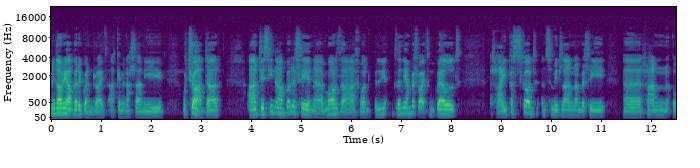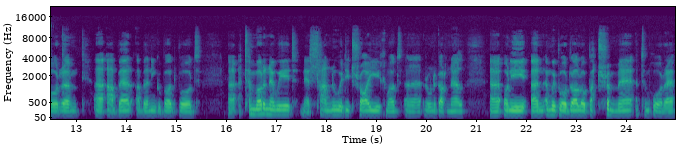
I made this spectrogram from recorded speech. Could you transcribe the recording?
mynd lawr i Aber y Gwendraeth ac yn mynd allan i watcho adar, A des i nabod y lle yna mor dda, chymod, byddwn ni ambell waith yn gweld rhai pysgod yn symud lan ambell i uh, rhan o'r um, uh, aber, a byddwn ni'n gwybod bod uh, y tymor yn newid, neu'r llanw wedi troi, chymod, uh, rhwng y gornel. Uh, o'n i yn ymwybodol o batrymau y tymhorau.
